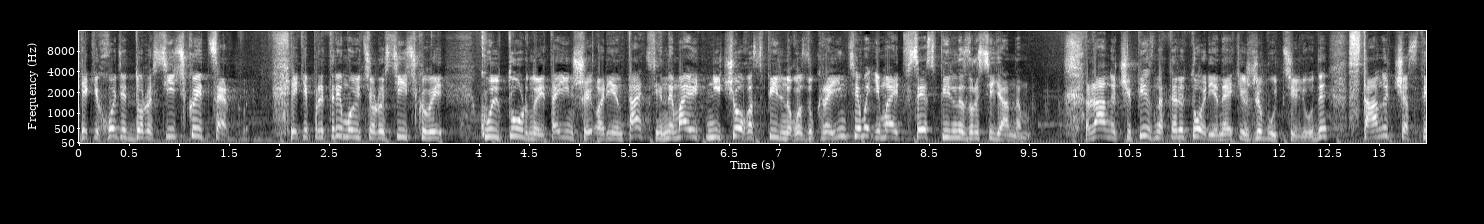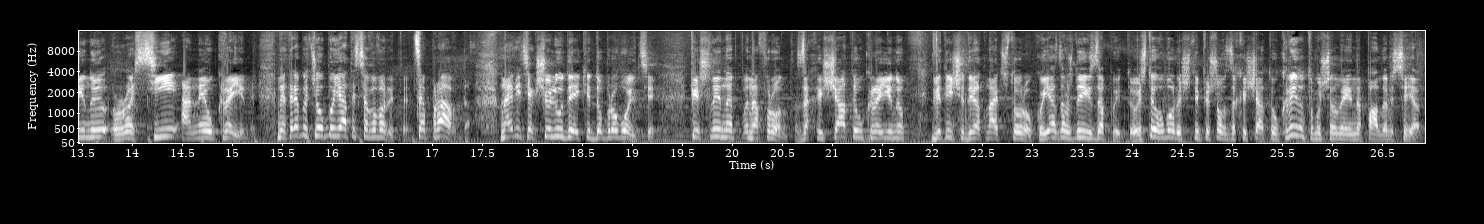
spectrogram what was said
які ходять до російської церкви, які притримуються російської культурної та іншої орієнтації, не мають нічого спільного з українцями і мають все спільне з росіянами. Рано чи пізно території, на яких живуть ці люди, стануть частиною Росії, а не України. Не треба цього боятися говорити. Це правда. Навіть якщо люди, які добровольці, пішли на, на фронт захищати Україну 2019 року, я завжди їх запитую. Ось ти говориш, що ти пішов захищати Україну, тому що на неї напали росіяни.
